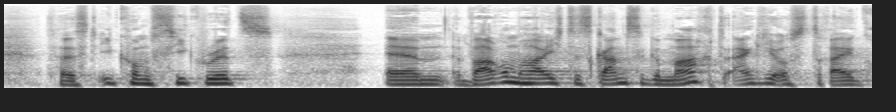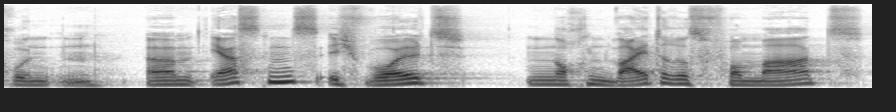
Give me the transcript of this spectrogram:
Das heißt Ecom Secrets. Ähm, warum habe ich das Ganze gemacht? Eigentlich aus drei Gründen. Ähm, erstens, ich wollte noch ein weiteres Format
